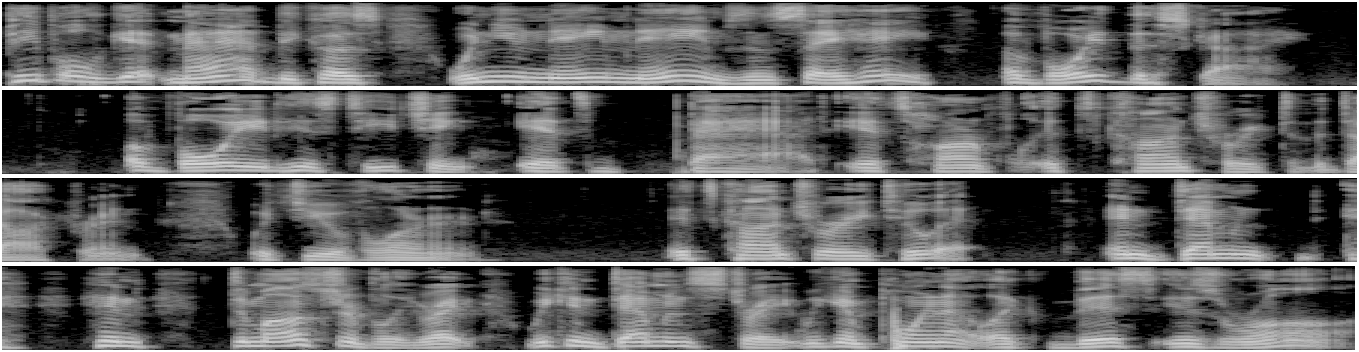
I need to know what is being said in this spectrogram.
people get mad because when you name names and say hey avoid this guy. Avoid his teaching. It's bad. It's harmful. It's contrary to the doctrine which you've learned. It's contrary to it. And dem and demonstrably right we can demonstrate we can point out like this is wrong.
